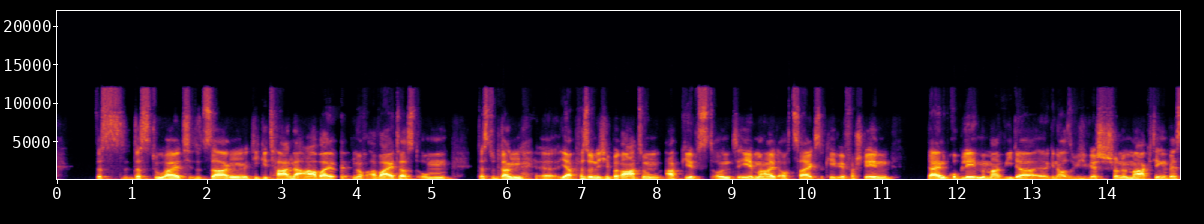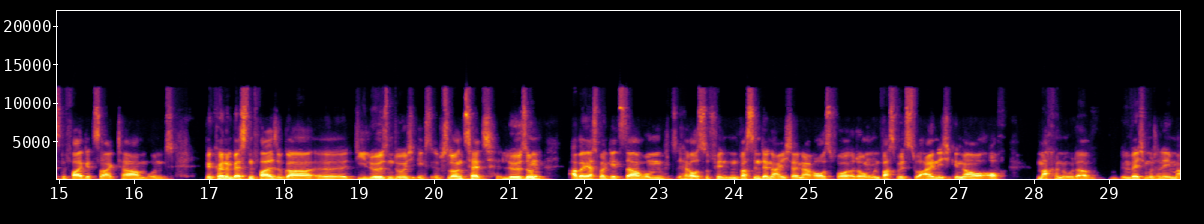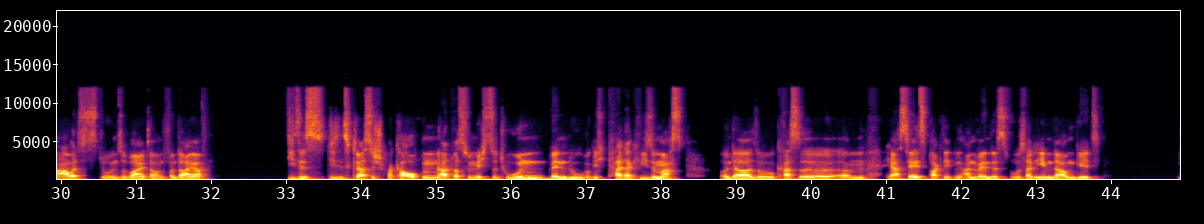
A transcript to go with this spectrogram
dass, dass du halt sozusagen die getane Arbeit noch erweiterst, um dass du dann äh, ja persönliche Beratung abgibst und eben halt auch zeigst, okay, wir verstehen deine Probleme mal wieder, äh, genauso wie wir es schon im Marketing im besten Fall gezeigt haben. Und wir können im besten Fall sogar äh, die lösen durch XYZ-Lösung. Aber erstmal geht es darum, herauszufinden, was sind denn eigentlich deine Herausforderungen und was willst du eigentlich genau auch machen oder in welchem Unternehmen arbeitest du und so weiter. Und von daher, dieses, dieses klassische Verkaufen hat was für mich zu tun, wenn du wirklich Kaltakquise machst und da so krasse ähm, ja, Sales-Praktiken anwendest, wo es halt eben darum geht,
